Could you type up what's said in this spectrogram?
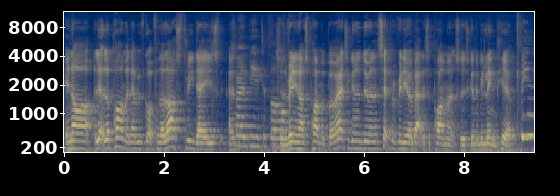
in our little apartment that we've got for the last three days and So beautiful. it's a really nice apartment but we're actually going to do a separate video about this apartment so it's going to be linked here. Bing!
